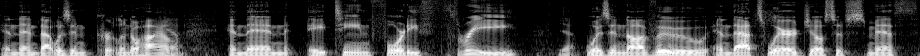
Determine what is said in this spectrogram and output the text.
and then that was in Kirtland, Ohio. Yep. And then 1843 Yeah. was in Nauvoo, and that's where Joseph Smith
